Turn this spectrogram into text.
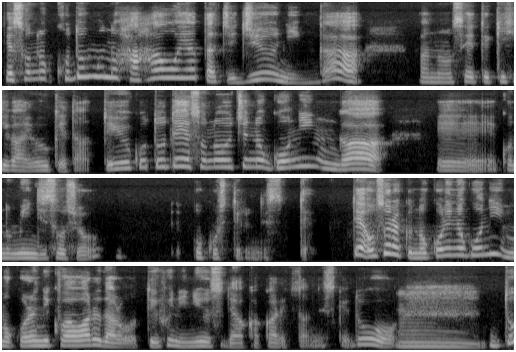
で、その子供の母親たち10人が、あの、性的被害を受けたっていうことで、そのうちの5人が、えーこの民事訴訟を起こしてるんですって。で、おそらく残りの5人もこれに加わるだろうっていうふうにニュースでは書かれてたんですけど、うんど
